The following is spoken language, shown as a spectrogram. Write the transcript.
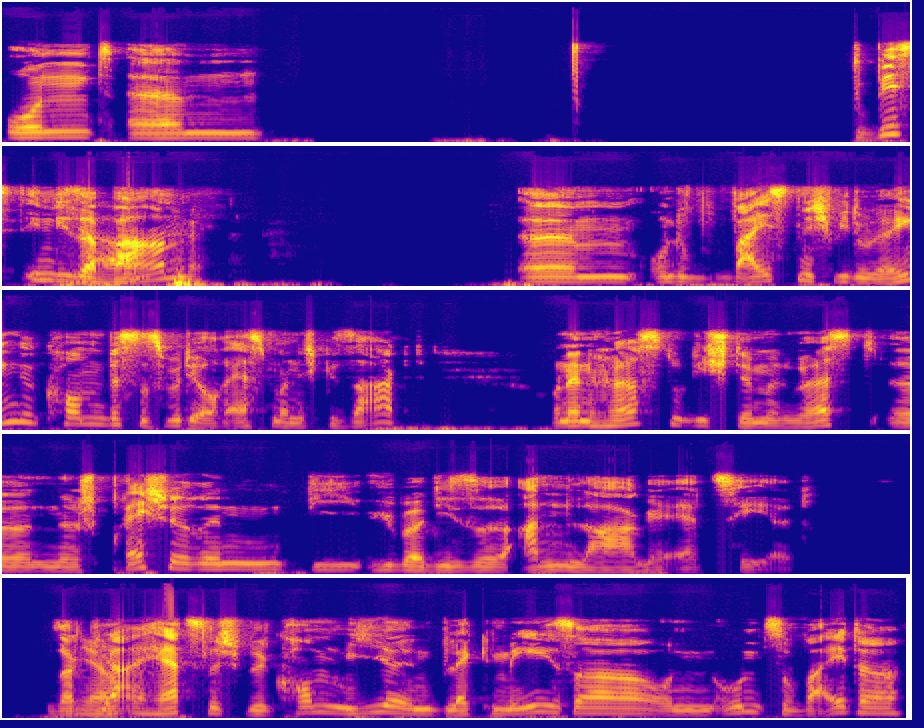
und ähm, du bist in dieser Ja. Bahn ähm, und du weißt nicht, wie du da hingekommen bist. Das wird dir auch erstmal nicht gesagt. Und dann hörst du die Stimme. Du hörst äh, eine Sprecherin, die über diese Anlage erzählt. Und sagt, ja. Ja. herzlich willkommen hier in Black Mesa und, und so weiter.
